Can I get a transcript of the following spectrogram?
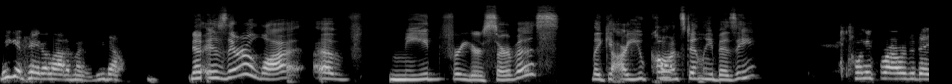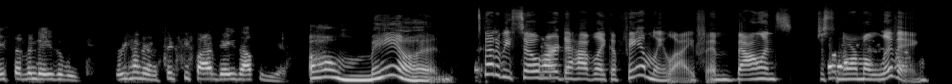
we get paid a lot of money. We don't. Now, is there a lot of need for your service? Like, are you oh. constantly busy? Twenty four hours a day, seven days a week, three hundred and sixty five days out the year. Oh, man. It's got to be so hard to have like a family life and balance just oh, normal living.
